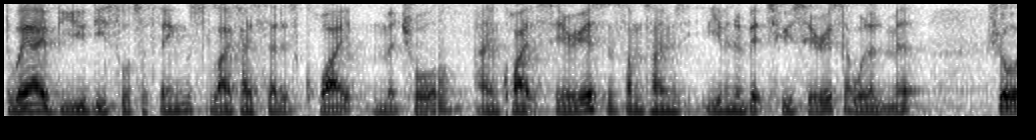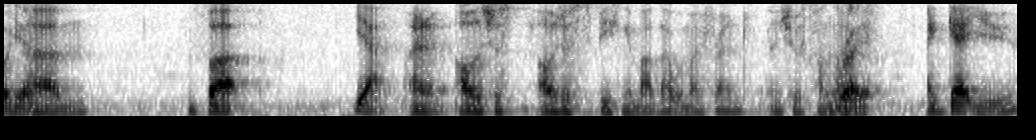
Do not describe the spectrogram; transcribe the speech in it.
the way I view these sorts of things, like I said, is quite mature and quite serious, and sometimes even a bit too serious. I will admit. Sure. Yeah. Um, but yeah, I don't know. I was just I was just speaking about that with my friend, and she was kind of like, Right. "I get you.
